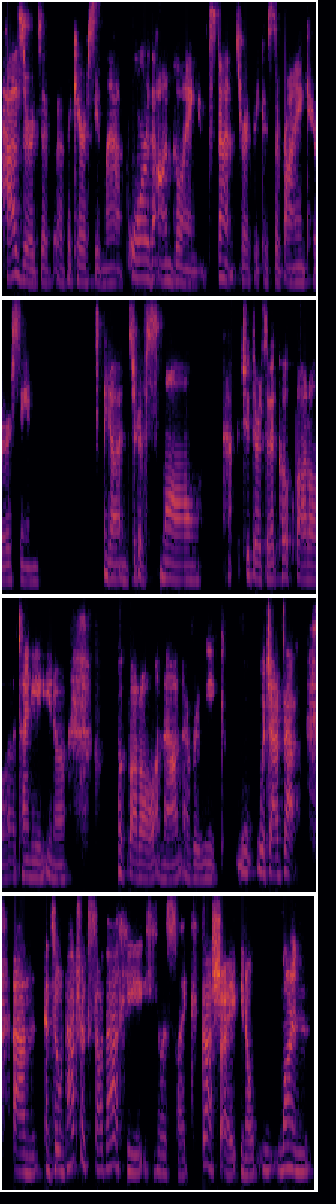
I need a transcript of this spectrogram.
hazards of, of kerosene lamp or the ongoing expense, right? Because they're buying kerosene, you know, in sort of small, two thirds of a Coke bottle, a tiny, you know, Coke bottle amount every week, which adds up. Um, and so when Patrick saw that, he he was like, "Gosh, I you know, one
